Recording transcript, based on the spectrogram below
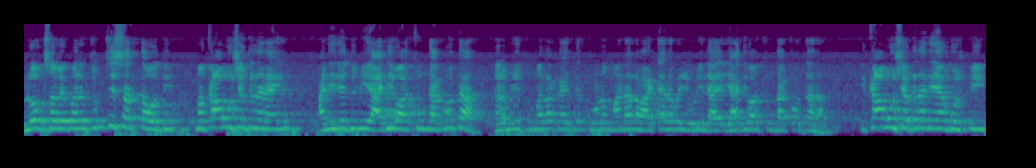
लोकसभेपर्यंत तुमची सत्ता होती. मग का होऊ शकलं नाही? आणि जे तुम्ही यादी वाचून दाखवता खरं म्हणजे तुम्हाला काहीतरी थोडं मनाला वाटायला पाहिजे एवढी यादी वाचून दाखवताना. की का होऊ शकलं नाही या गोष्टी?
